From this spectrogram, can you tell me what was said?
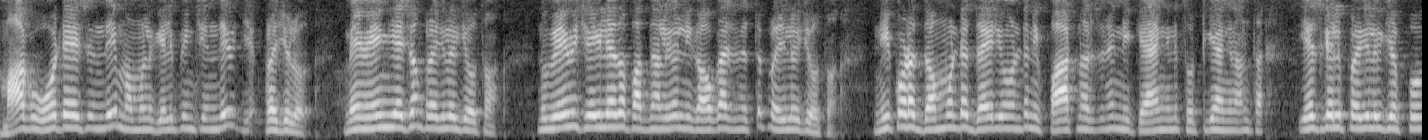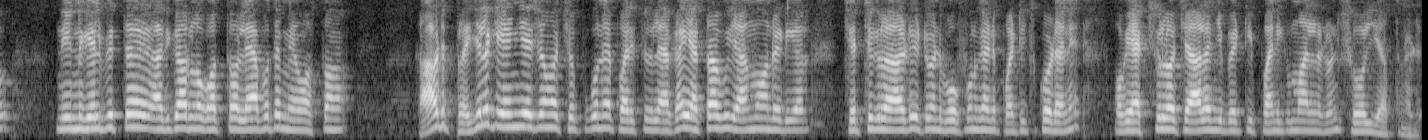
మాకు ఓటేసింది మమ్మల్ని గెలిపించింది ప్రజలు. మేమేం చేసాం? ప్రజలకు చెబుతాం. నువ్వేమి చేయలేదో పద్నాలుగేళ్ళు నీకు అవకాశం ఇస్తే ప్రజలకు చెబుతాం. నీకు కూడా దమ్ముంటే ధైర్యం ఉంటే నీ పార్ట్నర్స్ని నీ గ్యాంగ్ని తొట్టి గ్యాంగ్ని అంతా వేసుకెళ్ళి ప్రజలకు చెప్పు. నిన్ను గెలిపిస్తే అధికారంలోకి వస్తావు లేకపోతే మేము వస్తాం. కాబట్టి ప్రజలకు ఏం చేసామో చెప్పుకునే పరిస్థితి లేక ఎట్టాకు జగన్మోహన్ రెడ్డి గారు చర్చకులు ఆడి ఇటువంటి బొఫ్ఫును కానీ పట్టించుకోడని ఒక ఎక్స్లో ఛాలెంజ్ పెట్టి పనికి మాలినటువంటి షోలు చేస్తున్నాడు.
